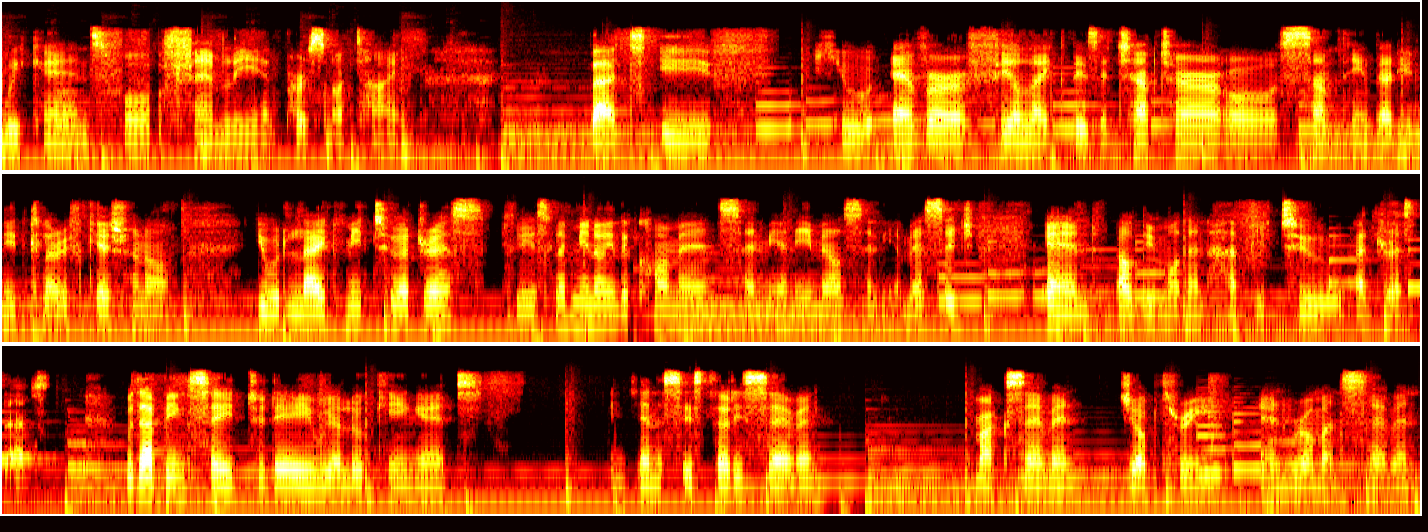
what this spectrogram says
weekends for family and personal time. But if you ever feel like there's a chapter or something that you need clarification on, you would like me to address, please let me know in the comments, send me an email, send me a message, and I'll be more than happy to address that. With that being said, today we are looking at Genesis 37 Mark 7, Job 3, and Romans 7,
